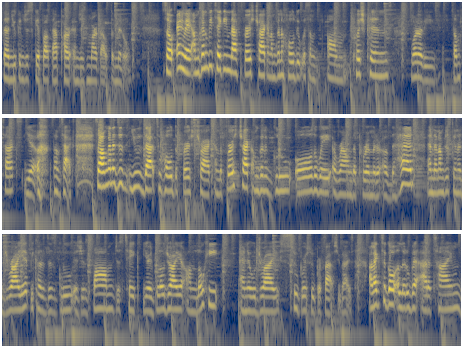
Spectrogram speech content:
then you can just skip out that part and just mark out the middle. So anyway, I'm going to be taking that first track and I'm going to hold it with some um, push pins. What are these? Thumbtacks? Yeah thumbtacks. So i'm gonna just use that to hold the first track and the first track i'm gonna glue all the way around the perimeter of the head and then i'm just gonna dry it because this glue is just bomb. Just take your blow dryer on low heat and it will dry super super fast you guys. I like to go a little bit at a time.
